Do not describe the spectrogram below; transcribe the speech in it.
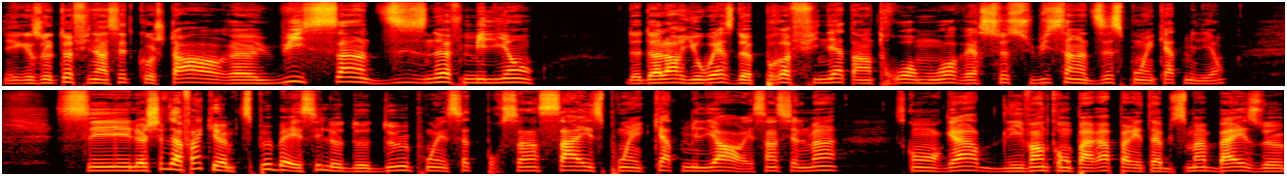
Les résultats financiers de Couchetard, 819 euh, millions de dollars US de profit net en trois mois versus 810,4 millions. C'est le chiffre d'affaires qui a un petit peu baissé de 2,7% 16,4 milliards. Essentiellement, ce qu'on regarde, les ventes comparables par établissement baissent de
